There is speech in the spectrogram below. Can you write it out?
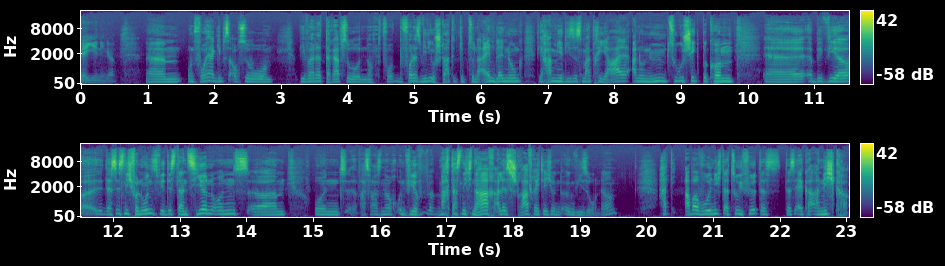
derjenige. Ähm, und vorher gibt es auch so, wie war das? Da gab es so noch, vor, bevor das Video startet, gibt es so eine Einblendung. Wir haben hier dieses Material anonym zugeschickt bekommen. Äh, wir, äh, das ist nicht von uns, wir distanzieren uns. Ähm, und äh, was war es noch? Und wir macht das nicht nach, alles strafrechtlich und irgendwie so. Ne? Hat aber wohl nicht dazu geführt, dass das LKA nicht kam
